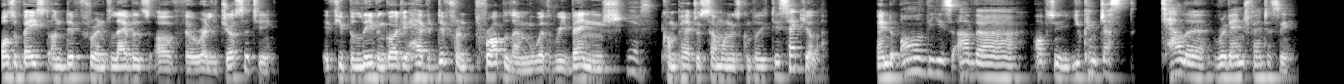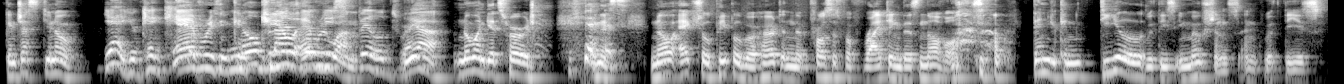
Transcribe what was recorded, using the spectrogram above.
Also, based on different levels of religiosity. If you believe in God, you have a different problem with revenge Yes. compared to someone who's completely secular. And all these other options, you can just tell a revenge fantasy. You can just, you know, Yeah, you can kill everything can no kill blood will everyone. Be spilled, right? Yeah, no one gets hurt. Yes. no actual people were hurt in the process of writing this novel. so then you can deal with these emotions and with these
